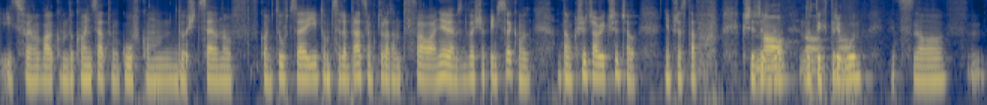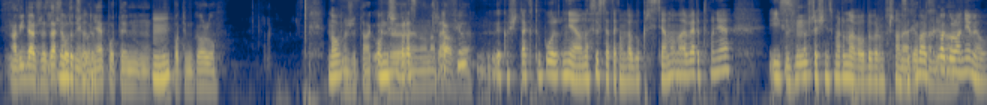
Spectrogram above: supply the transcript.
i swoją walką do końca, tą główką dość celną w, końcówce i tą celebracją, która tam trwała, nie wiem, z 25 sekund. On tam krzyczał i krzyczał, nie przestawał krzyczeć no, do, do no, tych no. trybun, no. więc no... A widać, że zeszło z niego, nie? Po tym, mm. po tym golu. No, że tak, on już chyba raz no, trafił, jakoś tak to było, nie, on asystę taką dał do Cristiano na Evertonie, i mhm. wcześniej zmarnował dobrą szansę. Chyba, chyba gola nie miał,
